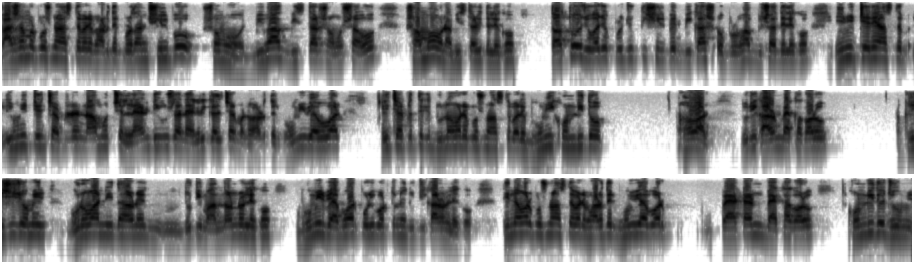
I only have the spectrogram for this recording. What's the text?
পাঁচ নম্বর প্রশ্ন আসতে পারে, ভারতের প্রধান শিল্প সমূহ, বিভাগ, বিস্তার, সমস্যা ও সম্ভাবনা বিস্তারিত লেখো। তথ্য যোগাযোগ প্রযুক্তি শিল্পের বিকাশ ও প্রভাব বিষয়ে লেখো। ইউনিট টেনে আসতে, ইউনিট টেন চ্যাপ্টারের নাম হচ্ছে ল্যান্ড ইউজ অ্যান্ড এগ্রিকালচার মানে ভারতের ভূমি ব্যবহার। এই চ্যাপ্টার থেকে দু নম্বরের প্রশ্ন আসতে পারে, ভূমি খণ্ডিত হওয়ার দুটি কারণ ব্যাখ্যা করো। কৃষি জমির গুণমান নির্ধারণের দুটি মানদণ্ড লেখো, ভূমির ব্যবহার পরিবর্তনের দুটি কারণ লেখো। তিন নম্বর প্রশ্ন আসতে পারে, ভারতের ভূমি ব্যবহার প্যাটার্ন ব্যাখ্যা করো, খণ্ডিত জমি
